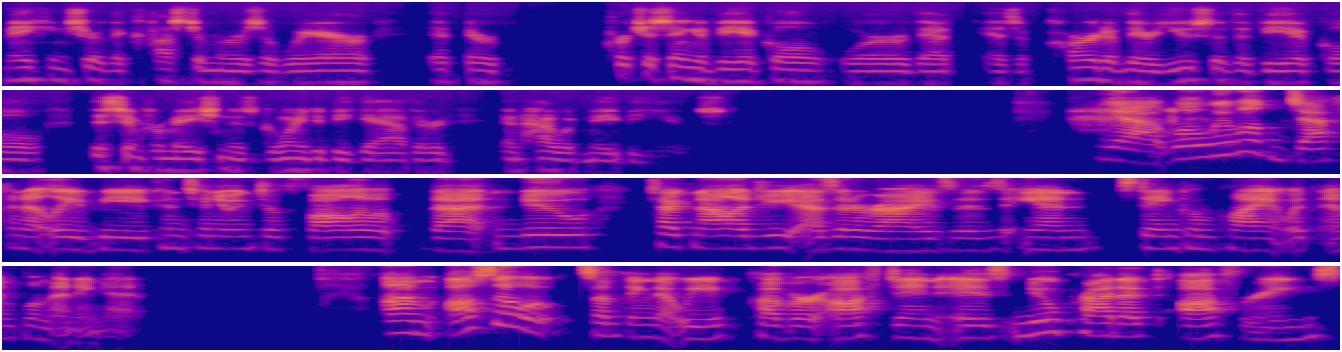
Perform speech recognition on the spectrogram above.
making sure the customer is aware that they're purchasing a vehicle or that as a part of their use of the vehicle, this information is going to be gathered and how it may be used. Yeah, well, we will definitely be continuing to follow that new technology as it arises and staying compliant with implementing it. Um, also, something that we cover often is new product offerings.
